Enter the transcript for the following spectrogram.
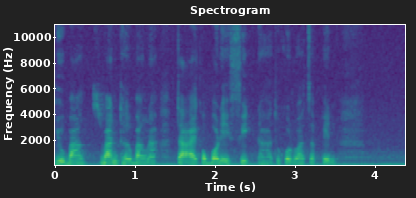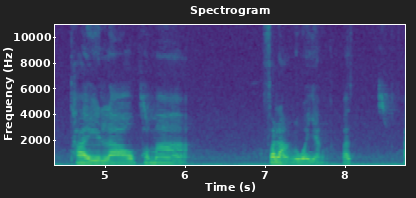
อยู่บ้านบ้านเธอบ้างนะ แต่ไอก็บริฟิกนะคะทุกคนว่าจะเป็นไทยลาวพม่าฝรั่งหรือว่าอย่างไอ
